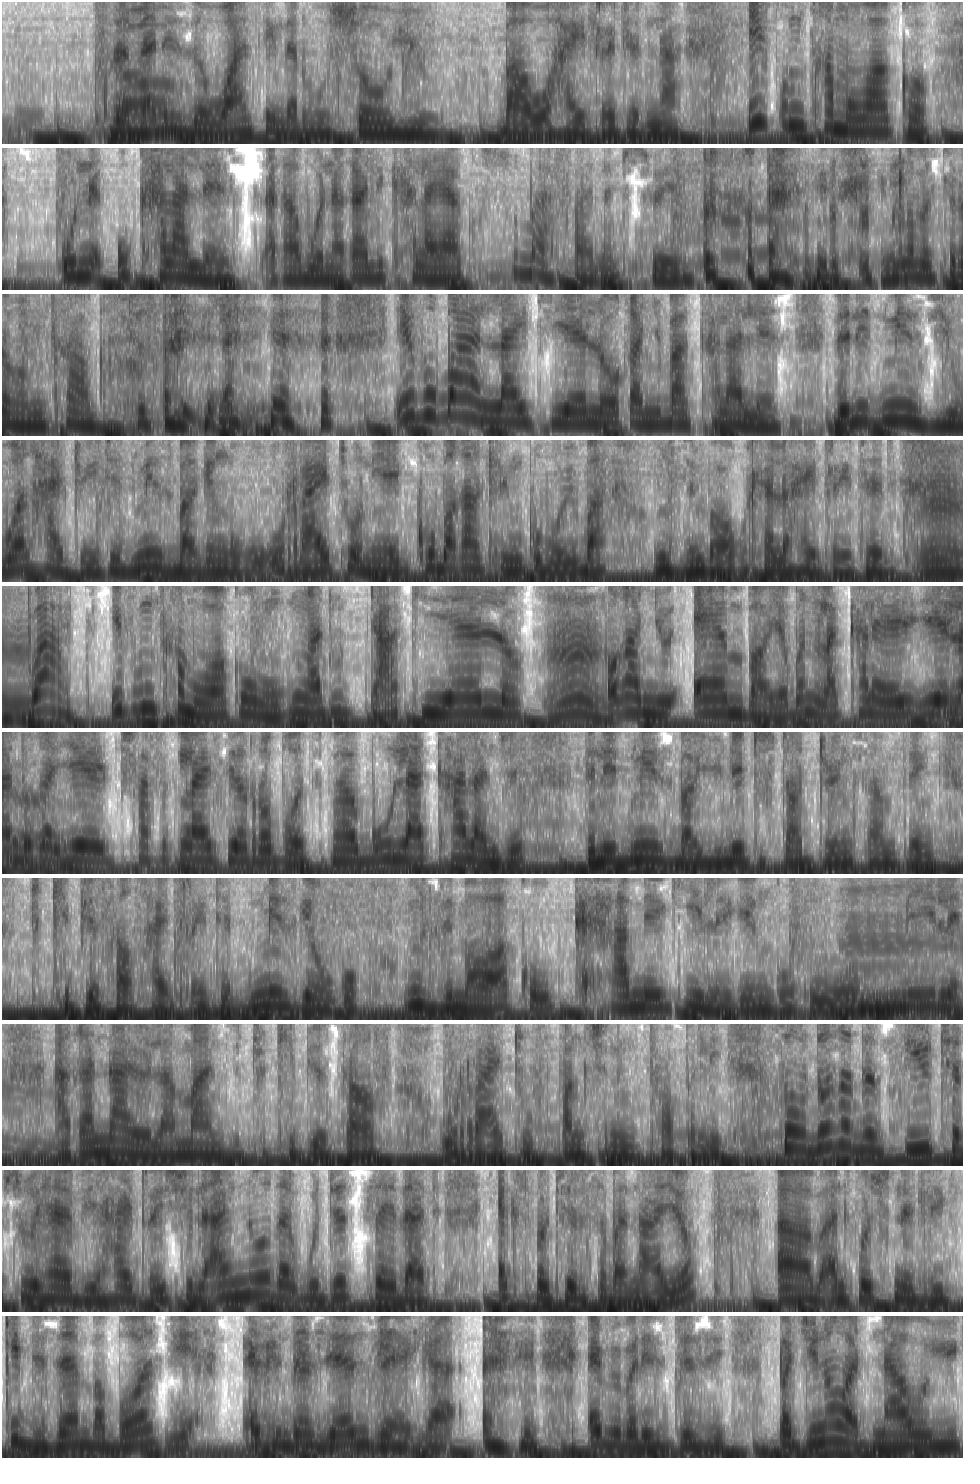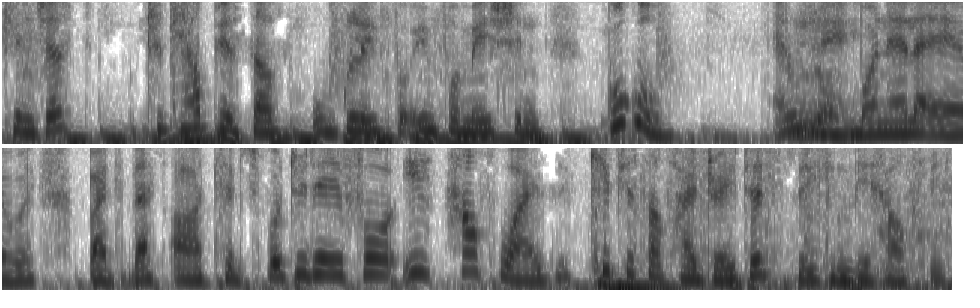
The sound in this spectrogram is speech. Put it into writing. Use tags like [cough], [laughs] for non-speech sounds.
Oh. that is oh. the one thing that will show you ba hydrated na. If umchamo wakho ucolorless akabonakala ikhala yakho. Subafana ebusweni. [laughs] Ngenxa sithetha ngomchamo. Just [laughs] if uba light yellow okanye uba colorless then it means you well hydrated. It means uba ke ngoku uright on uyayiqhuba kakuhle inkqubo yoba umzimba wakho uhlala hydrated. Mm. but if umchamo wakho ngoku ngathi udark yellow mm. okanye uamber uyabona laa khala yelanto ye-traffic lights ye-robots pha ulaa khala nje then it means uba you need to start doing something to keep yourself hydrated. It means ke ngoku umzimba wakho ukhamekile ke ngoku womile. Mm. akanayo laa manzi to keep yourself right to functioning properly. So those are the few tips we have. Your hydration. I know that we did say that expert sabanayo. Um, unfortunately, ki December boss. Yeah, everybody's busy. [laughs] everybody's busy. But you know what? Now you can just to help yourself Google for information. Google. And but that's our tips for today for health wise keep yourself hydrated so you can be healthy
